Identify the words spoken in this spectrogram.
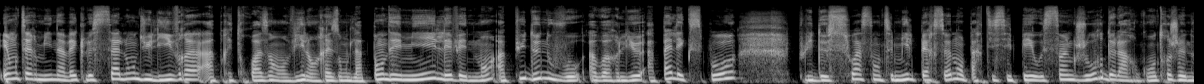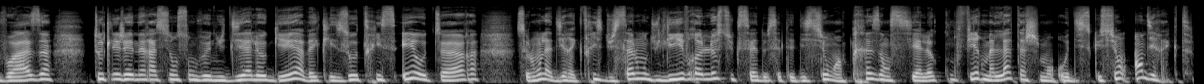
Et on termine avec le Salon du Livre. Après trois ans en ville en raison de la pandémie, l'événement a pu de nouveau avoir lieu à Palexpo. Plus de 60 000 personnes ont participé aux cinq jours de la rencontre genevoise. Toutes les générations sont venues dialoguer avec les autrices et auteurs. Selon la directrice du Salon du Livre, le succès de cette édition en présentiel confirme l'attachement aux discussions en direct.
